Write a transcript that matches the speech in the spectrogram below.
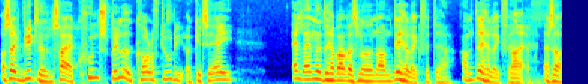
Og så i virkeligheden, så har jeg kun spillet Call of Duty og GTA. Alt andet, det har bare været sådan noget, Nå, men det er heller ikke fedt det her. Jamen, det er heller ikke fedt. Nej. Altså,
